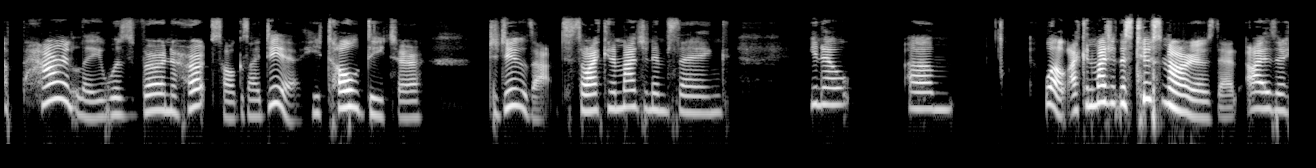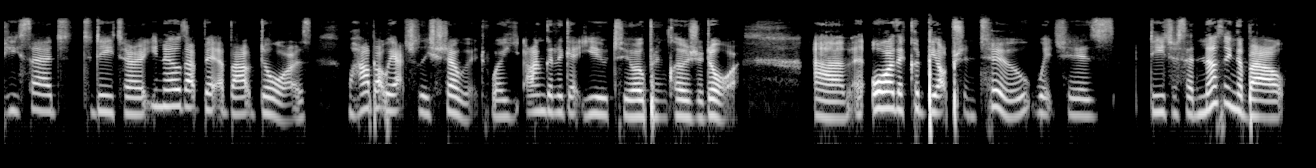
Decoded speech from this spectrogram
apparently was Werner Herzog's idea. He told Dieter to do that. So I can imagine him saying, you know, um, well, I can imagine there's two scenarios there. Either he said to Dieter, you know, that bit about doors. Well, how about we actually show it where I'm going to get you to open and close your door? Um, or there could be option two, which is Dieter said nothing about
